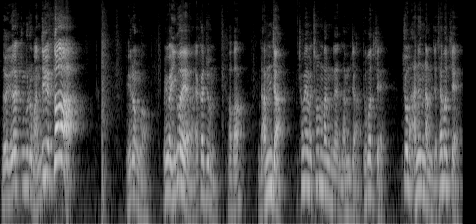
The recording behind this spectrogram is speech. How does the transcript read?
너 여자친구를 만들겠어! 이런 거. 그러니까 이거예요. 약간 좀 봐봐. 남자. 처음에 처음 만난 남자. 두 번째. 좀 아는 남자. 세 번째.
